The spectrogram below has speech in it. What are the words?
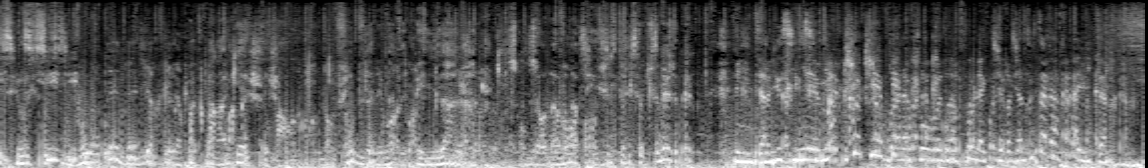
Et c'est aussi une volonté de dire qu'il n'y a pas que Marrakech au Maroc. Dans le film, vous allez voir les paysages qui sont mis en avant, c'est juste exceptionnel. Une interview signée Marc Choquet. Voilà pour vos infos. L'actu revient tout à l'heure à 8h.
